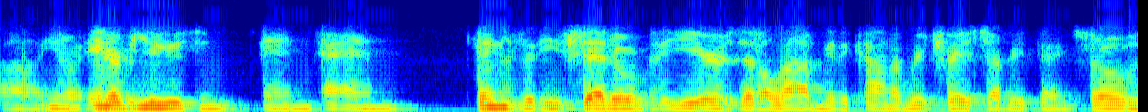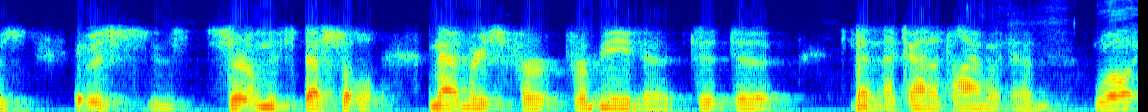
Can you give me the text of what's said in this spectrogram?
uh, you know interviews and and and things that he said over the years that allowed me to kind of retrace everything. So it was it was, it was certainly special memories for for me to to, to spend that kind of time with him. Well,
